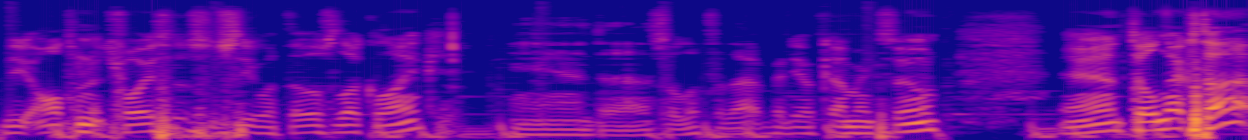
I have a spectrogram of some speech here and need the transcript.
the alternate choices and see what those look like. And uh, so look for that video coming soon. And until next time!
